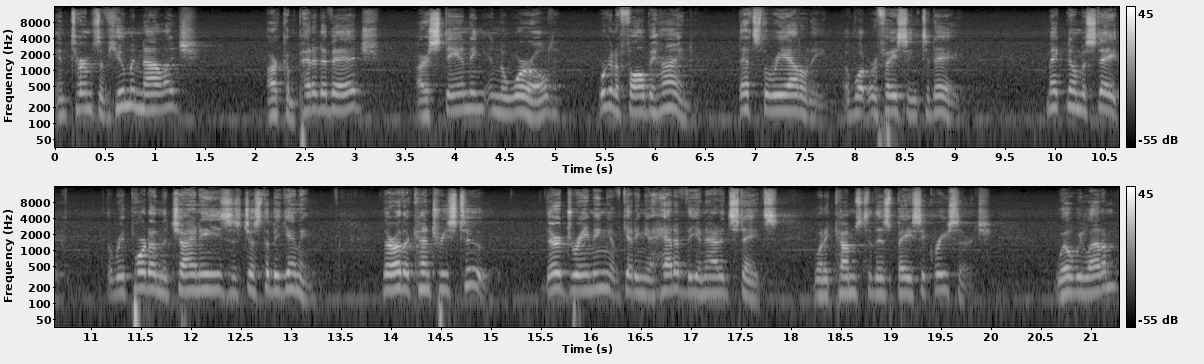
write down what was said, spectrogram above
in terms of human knowledge, our competitive edge, our standing in the world, we're going to fall behind. That's the reality of what we're facing today. Make no mistake, the report on the Chinese is just the beginning. There are other countries too. They're dreaming of getting ahead of the United States when it comes to this basic research. Will we let them?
